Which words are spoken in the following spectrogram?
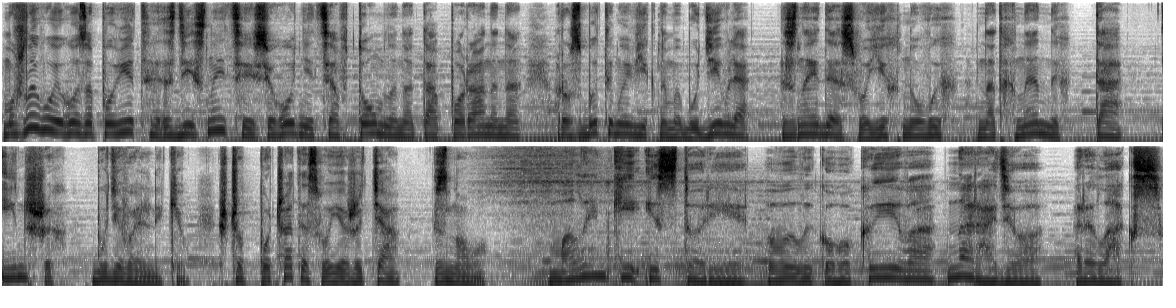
можливо, його заповіт здійсниться, і сьогодні ця втомлена та поранена розбитими вікнами будівля знайде своїх нових натхненних та інших будівельників, щоб почати своє життя знову. Маленькі історії Великого Києва на радіо Релакс.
